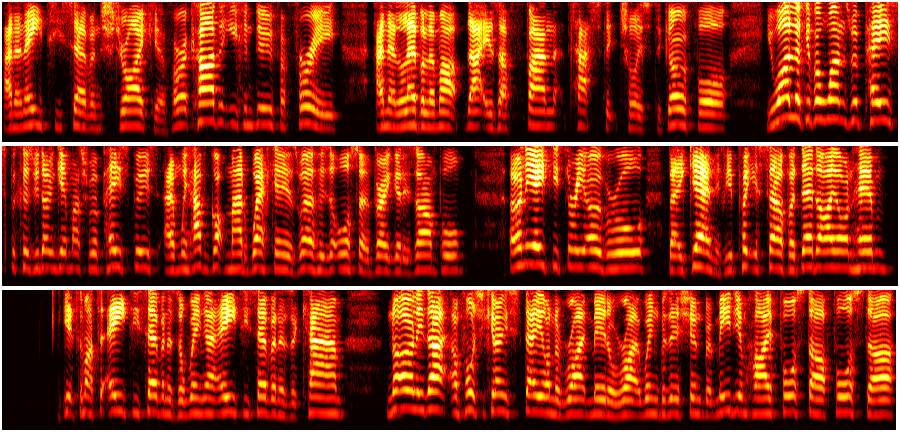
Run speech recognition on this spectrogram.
and an 87 striker. For a card that you can do for free and then level him up, that is a fantastic choice to go for. You are looking for ones with pace because you don't get much of a pace boost, and we have got Madueke as well, who's also a very good example. Only 83 overall, but again, if you put yourself a dead eye on him, gets him up to 87 as a winger, 87 as a cam, not only that, unfortunately, you can only stay on the right mid or right wing position, but medium high, four star, four star.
